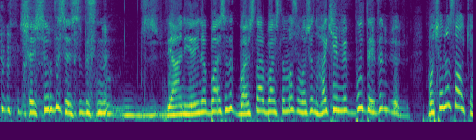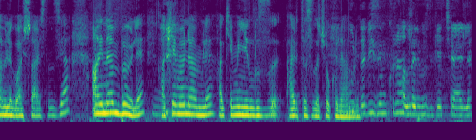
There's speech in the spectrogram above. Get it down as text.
gibi. Şaşırdı şaşırdı şimdi yani yayına başladık başlar başlamaz maçın hakemi bu dedim maça nasıl hakemle başlarsınız ya aynen böyle hakem önemli hakemin yıldızı haritası da çok önemli Burada bizim kurallarımız geçerli.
